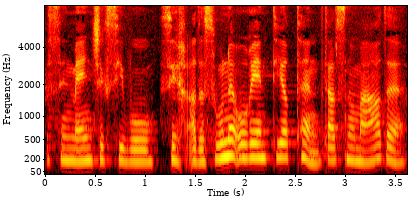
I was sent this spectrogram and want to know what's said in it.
Das sind Menschen, die sich an der Sonne orientiert haben, als Nomaden.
